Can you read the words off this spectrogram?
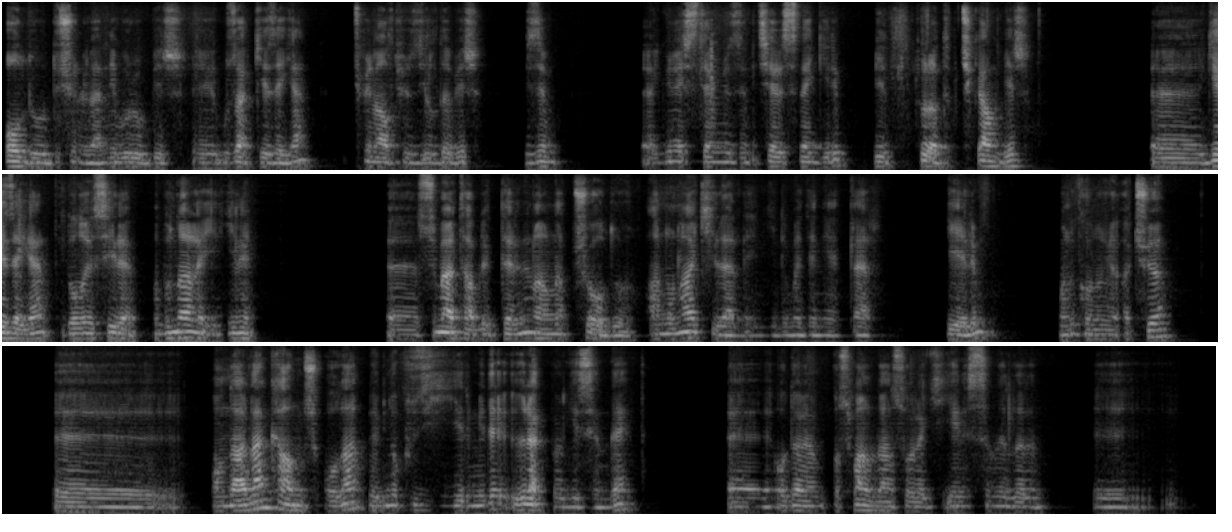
olduğu düşünülen Nibiru bir e, uzak gezegen 3600 yılda bir bizim e, güneş sistemimizin içerisine girip bir tur atıp çıkan bir e, gezegen. Dolayısıyla bunlarla ilgili e, Sümer tabletlerinin anlatmış olduğu Anunnakilerle ilgili medeniyetler diyelim. Onu konuyu açıyor. E, onlardan kalmış olan ve 1920'de Irak bölgesinde e, o dönem Osmanlı'dan sonraki yeni sınırların e,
